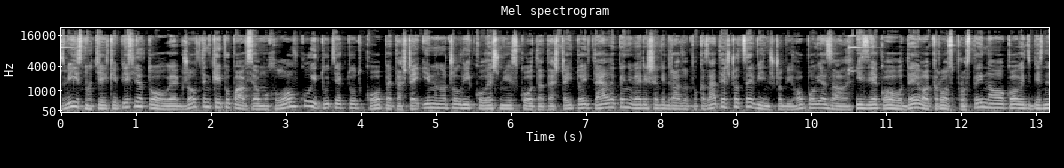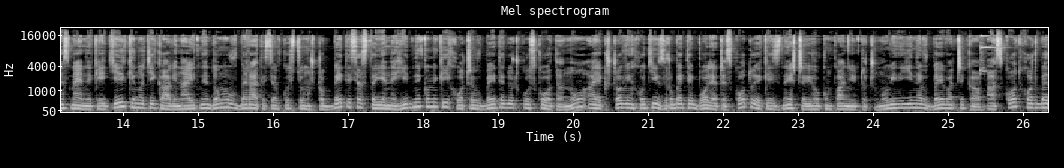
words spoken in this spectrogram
Звісно, тільки після того, як жовтенький попався в мухоловку, і тут як тут копи, та ще й іменно чоловік колишньої скота, та ще й той телепень вирішив відразу показати, що це він, щоб його пов'язали. Із якого дива Крос простий науковець бізнесмен, який тільки но тікав і навіть не думав вбиратися в костюм, щоб битися, стає негідником, який хоче вбити дочку Скота. Ну а якщо він хотів зробити боляче Скоту, який знищив його компанію, то чому він її не вбив, а чекав? А Скот, хоч би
